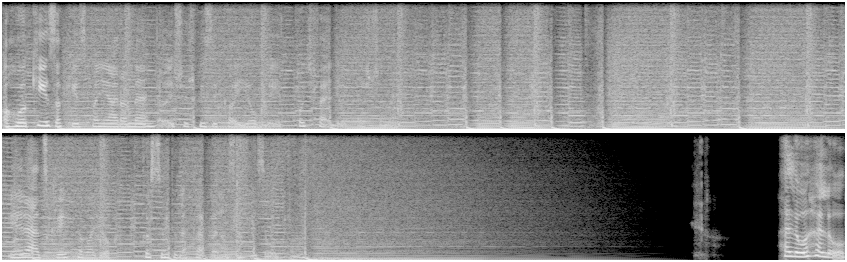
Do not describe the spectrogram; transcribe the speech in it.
Ahol kéz a kézben jár a mentális és fizikai jogét, hogy fejlődhessenek. Én Rácz Gréta vagyok, köszöntelek ebben az epizódban. Hello, hello!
